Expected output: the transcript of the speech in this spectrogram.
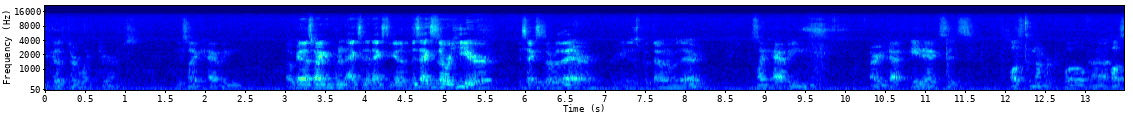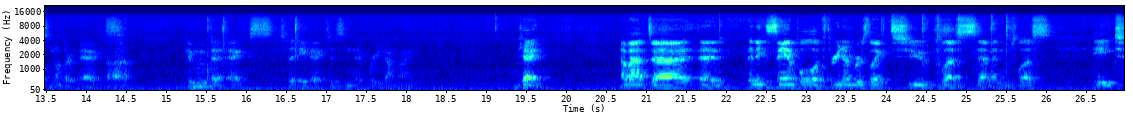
Because they're like terms. It's like having, Okay, that's why I can put an x and an x together, but this x is over here, this x is over there, we're gonna just put that one over there? it's like having, alright, you got eight x's plus the number twelve, Uh-huh. plus another x. Uh-huh. You can move that x to the eight x's and therefore you got nine. Okay. How about, uh, a, an example of three numbers like two plus seven plus eight,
